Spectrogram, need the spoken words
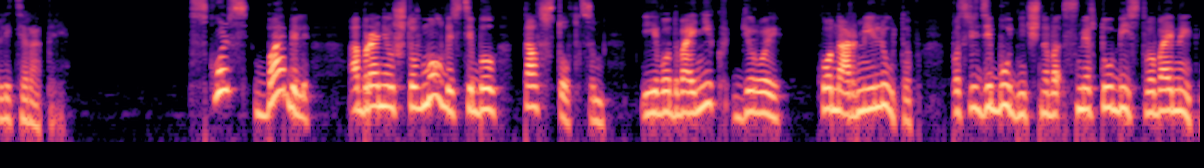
литераторе. Вскользь Бабель обронил, что в молодости был толстовцем, и его двойник, герой конармии лютов, посреди будничного смертоубийства войны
